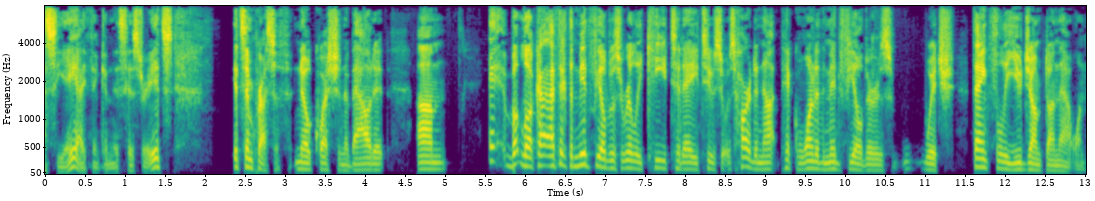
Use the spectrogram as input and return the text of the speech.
SCA, I think, in this history. It's it's impressive, no question about it. Um, but look, I think the midfield was really key today too. So it was hard to not pick one of the midfielders, which thankfully you jumped on that one.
